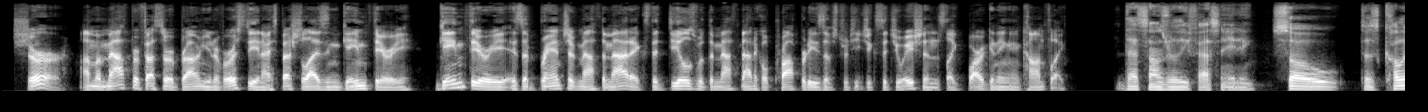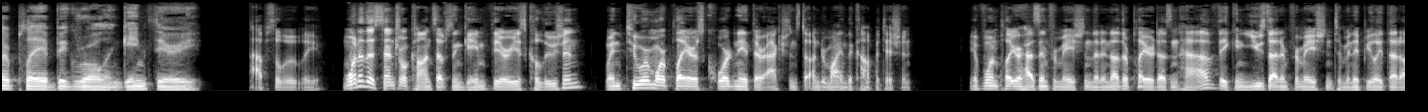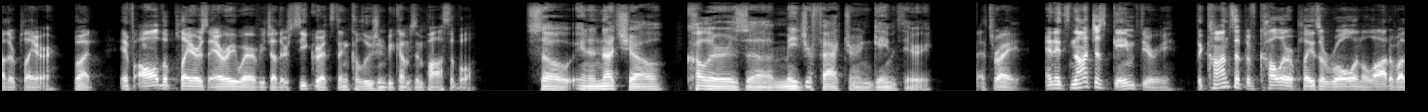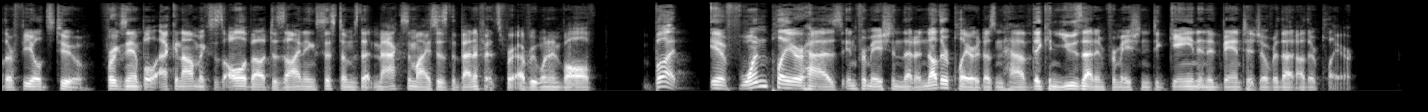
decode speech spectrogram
Sure. I'm a math professor at Brown University and I specialize in game theory. Game theory is a branch of mathematics that deals with the mathematical properties of strategic situations like bargaining and conflict. That sounds really fascinating. So, does color play a big role in game theory? Absolutely. One of the central concepts in game theory is collusion, when two or more players coordinate their actions to undermine the competition. If one player has information that another player doesn't have, they can use that information to manipulate that other player. But if all the players are aware of each other's secrets, then collusion becomes impossible. So, in a nutshell, color is a major factor in game theory. That's right. And it's not just game theory. The concept of color plays a role in a lot of other fields too. For example, economics is all about designing systems that maximizes the benefits for everyone involved. But if one player has information that another player doesn't have, they can use that information to gain an advantage over that other player.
